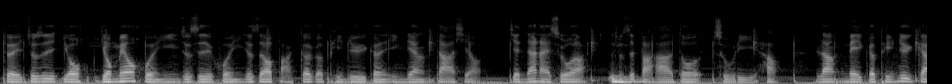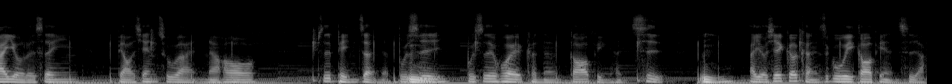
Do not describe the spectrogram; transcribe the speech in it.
对，就是有有没有混音，就是混音就是要把各个频率跟音量大小，简单来说啊，就是嗯。把它都处理好，让每个频率该有的声音表现出来，然后是平整的，不是、嗯。不是会可能高频很刺嗯。啊，有些歌可能是故意高频很刺啊，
